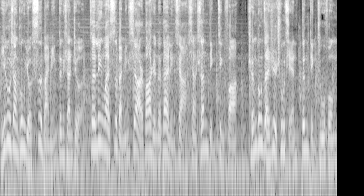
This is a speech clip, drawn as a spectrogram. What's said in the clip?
一路上共有四百名登山者，在另外四百名夏尔巴人的带领下向山顶进发，成功在日出前登顶珠峰。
